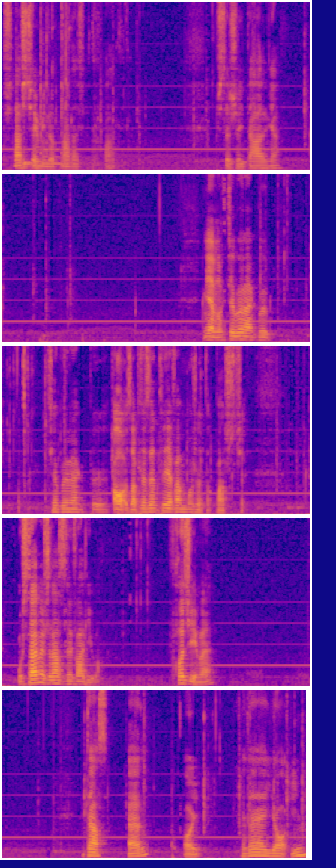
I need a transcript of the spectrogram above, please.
13 minut na razie trwa. tak. Myślę, że idealnie. Nie no, chciałbym jakby... Chciałbym jakby... O, zaprezentuję wam może to, patrzcie. Ustawmy, że nas wywaliło. Wchodzimy. Teraz R. Oj. Rejoin.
